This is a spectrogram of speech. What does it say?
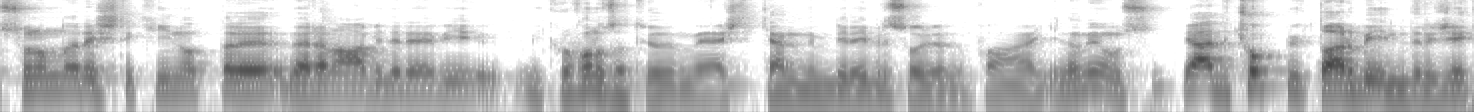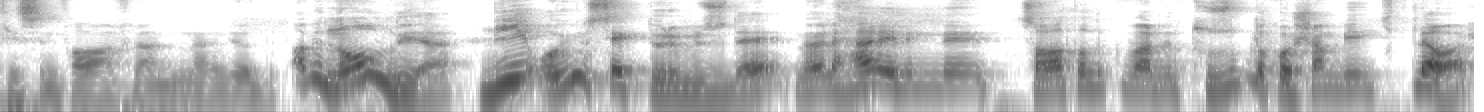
sunumları işte keynote'ları veren abilere bir mikrofon uzatıyordum veya işte kendim birebir soruyordum falan. İnanıyor musun? Ya çok büyük darbe indirecek kesin falan filan bilmem ne diyordu. Abi ne oldu ya? Bir oyun sektörümüzde böyle her elinde salatalık var tuzlukla koşan bir kitle var.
